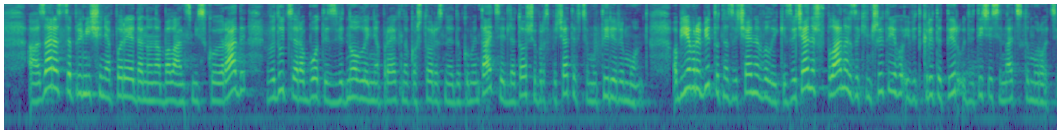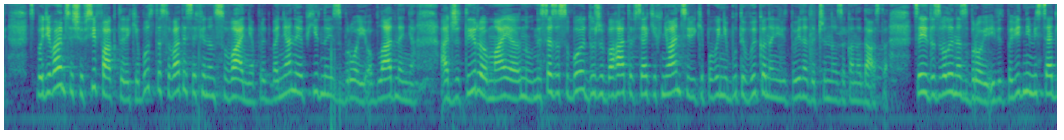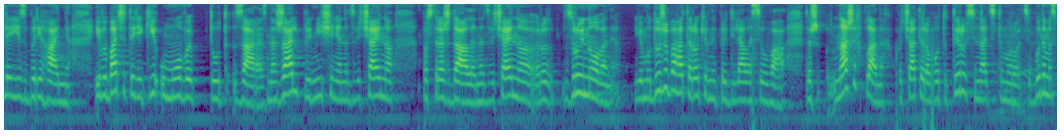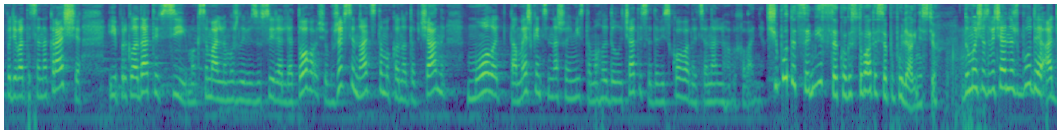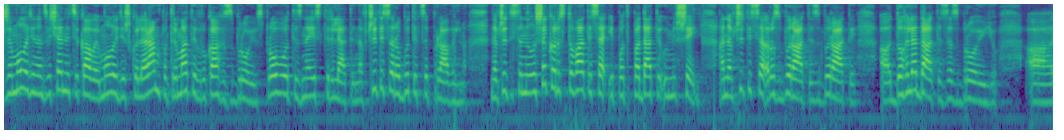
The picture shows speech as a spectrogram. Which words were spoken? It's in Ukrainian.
Зараз це приміщення передано на баланс міської ради. Ведуться роботи з відновлення проектно-кошторисної документації для того, щоб розпочати в цьому тирі ремонт. Об'єм робіт тут надзвичайно великий. Звичайно ж, в планах закінчити його і відкрити тир у 2017 році. Сподіваємося, що всі фактори, які будуть стосуватися фінансування, придбання необхідної зброї, обладнання, адже тир має ну несе за собою дуже багато всяких нюансів, які повинні бути виконані відповідно до чинного законодавства. Це і дозволи на зброю, і відповідні місця для її зберігання. І ви бачите, які умови тут зараз. На жаль, приміщення надзвичайно постраждали, надзвичайно зруйноване. Йому дуже багато років не приділялася увага. Тож в наших планах почати роботу тиру в 2017 році. Будемо сподіватися на краще і прикладати всі максимально можливі зусилля для того, щоб вже в 17-му конотопчани, молодь та мешканці нашого міста могли долучатися до військово-національного виховання. Чи буде це місце користуватися популярністю? Думаю, що звичайно ж буде, адже молоді надзвичайно цікаво, і молоді школярам потримати в руках зброю, спробувати з неї стріляти, навчитися робити це правильно, навчитися не лише користуватися і підпадати у мішень, а навчитися розбирати, збирати, доглядати за зброєю.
